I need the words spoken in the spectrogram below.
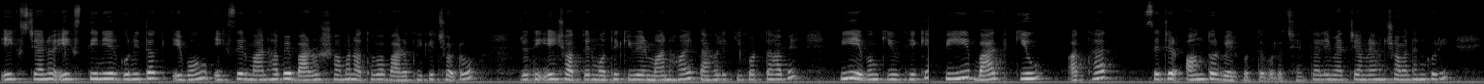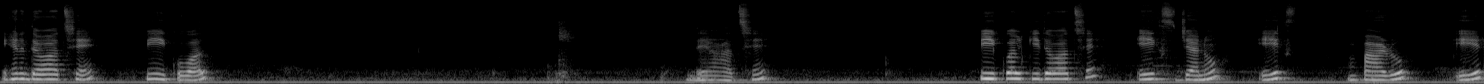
এক্স যেন এক্স তিনের গণিতক এবং এক্সের মান হবে বারোর সমান অথবা বারো থেকে ছোট। যদি এই সত্যের মধ্যে কিউ এর মান হয়, তাহলে কি করতে হবে? পি এবং কিউ থেকে পি বাদ কিউ অর্থাৎ সেটের অন্তর বের করতে বলেছে। তাহলে এই ম্যাথটি আমরা এখন সমাধান করি। এখানে দেওয়া আছে পি ইকুয়াল দেওয়া আছে পি ইকুয়াল কী দেওয়া আছে? এক্স যেন এক্স বারো এর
